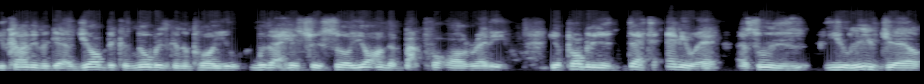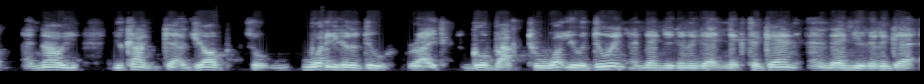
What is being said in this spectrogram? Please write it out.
You can't even get a job because nobody's going to employ you with that history. So you're on the back foot already. You're probably in debt anyway as soon as you leave jail and now you, you can't get a job. So what are you going to do? Right, go back to what you were doing, and then you're going to get nicked again, and then you're going to get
